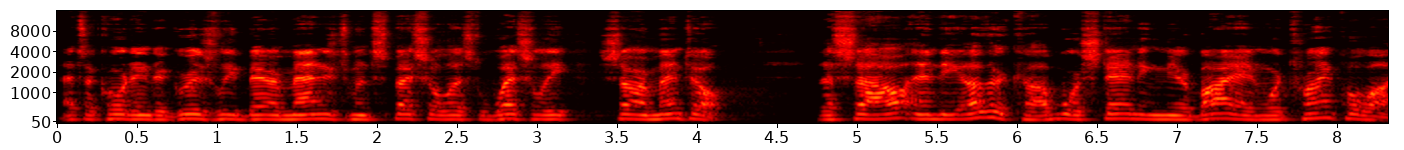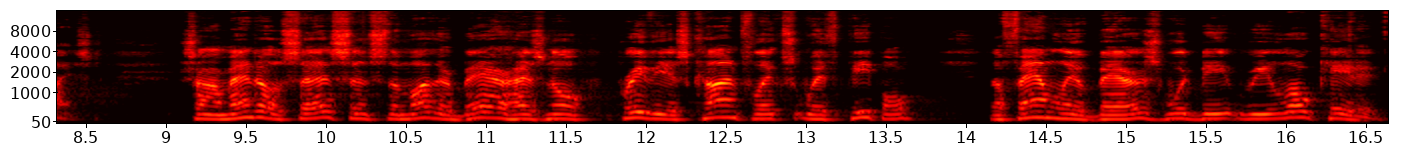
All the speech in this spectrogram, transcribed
That's according to grizzly bear management specialist Wesley Sarmento. The sow and the other cub were standing nearby and were tranquilized. Sarmento says since the mother bear has no previous conflicts with people, the family of bears would be relocated.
